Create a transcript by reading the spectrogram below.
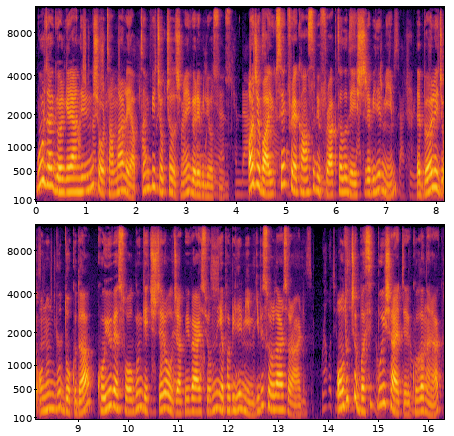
Burada gölgelendirilmiş ortamlarla yaptığım birçok çalışmayı görebiliyorsunuz. Acaba yüksek frekanslı bir fraktalı değiştirebilir miyim ve böylece onun bu dokuda koyu ve solgun geçişleri olacak bir versiyonunu yapabilir miyim gibi sorular sorardım. Oldukça basit bu işaretleri kullanarak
